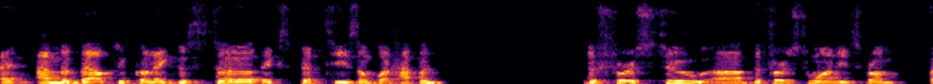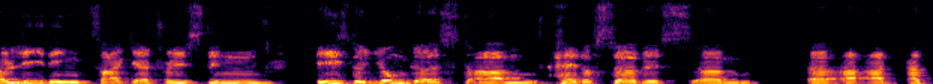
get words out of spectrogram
I I'm about to collect the third expertise on what happened the first two, uh, the first one is from a leading psychiatrist in. He's the youngest um, head of service um, uh, at, at,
